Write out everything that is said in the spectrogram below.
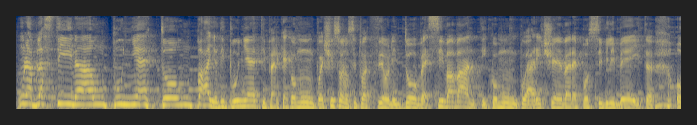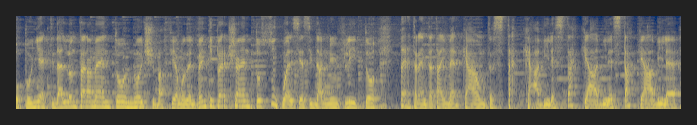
una blastina, un pugnetto, un paio di pugnetti perché comunque ci sono situazioni dove si va avanti comunque a ricevere possibili bait o pugnetti d'allontanamento, noi ci baffiamo del 20% su qualsiasi danno inflitto per 30 timer count, staccabile, staccabile, staccabile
